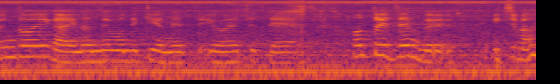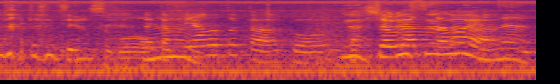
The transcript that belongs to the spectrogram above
運動以外何でもできるねって言われてて本当に全部一番だったんですよ。すごないんかピアノとかこういや合唱があったら、ね。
